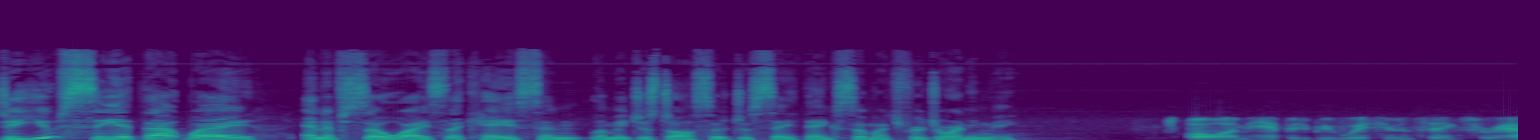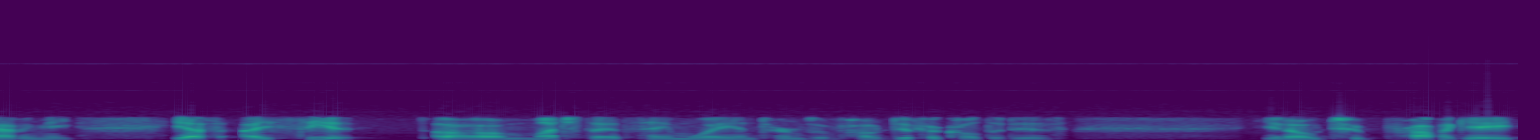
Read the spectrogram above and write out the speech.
Do you see it that way? And if so, why is the case? And let me just also just say thanks so much for joining me. Oh, I'm happy to be with you, and thanks for having me. Yes, I see it uh, much that same way in terms of how difficult it is, you know, to propagate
